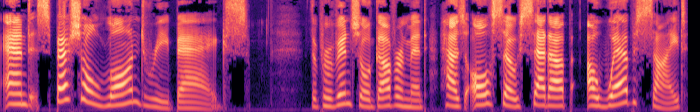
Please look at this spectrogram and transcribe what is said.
and special laundry bags. The provincial government has also set up a website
